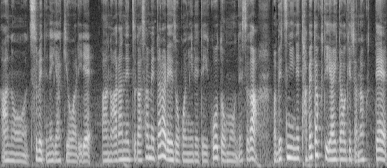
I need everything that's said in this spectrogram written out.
あの、すべてね、焼き終わりで、あの、粗熱が冷めたら冷蔵庫に入れていこうと思うんですが、まあ、別にね、食べたくて焼いたわけじゃなくて、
